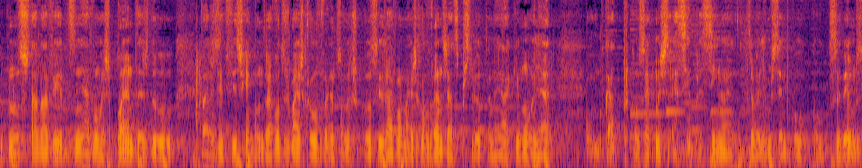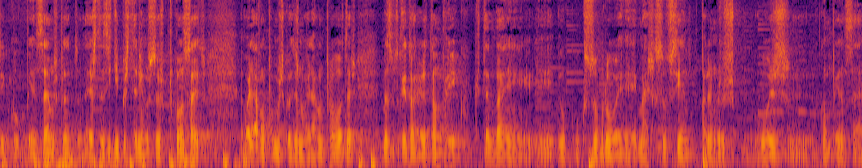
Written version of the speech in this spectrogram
o que não se estava a ver. Desenhavam as plantas de vários edifícios que encontravam, dos mais relevantes ou dos que consideravam mais relevantes. Já se percebeu que também há aqui um olhar, um bocado de preconceito, mas é sempre assim, não é? Trabalhamos sempre com, com o que sabemos e com o que pensamos. Portanto, estas equipas teriam os seus preconceitos, olhavam para umas coisas, não olhavam para outras, mas o território era tão rico que também o, o que sobrou é mais que suficiente para nos hoje compensar.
